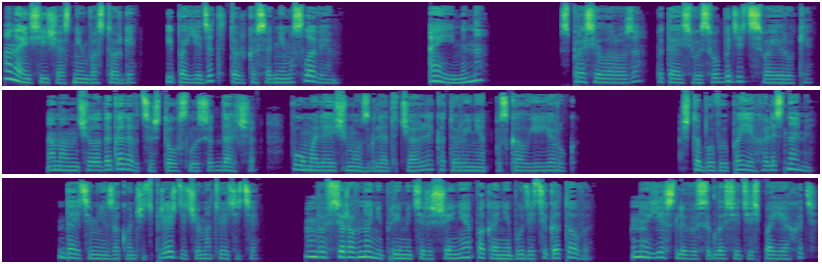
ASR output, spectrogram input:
Она и сейчас не в восторге, и поедет только с одним условием. «А именно?» — спросила Роза, пытаясь высвободить свои руки. Она начала догадываться, что услышит дальше, по умоляющему взгляду Чарли, который не отпускал ее рук. «Чтобы вы поехали с нами. Дайте мне закончить прежде, чем ответите. Вы все равно не примете решение, пока не будете готовы. Но если вы согласитесь поехать,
